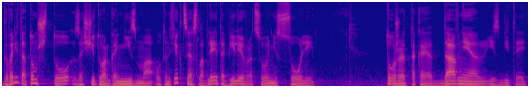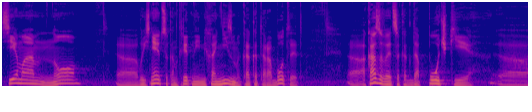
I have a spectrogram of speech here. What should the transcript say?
говорит о том, что защиту организма от инфекции ослабляет обилие в рационе соли. Тоже такая давняя избитая тема, но э, выясняются конкретные механизмы, как это работает. Э, оказывается, когда почки э,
